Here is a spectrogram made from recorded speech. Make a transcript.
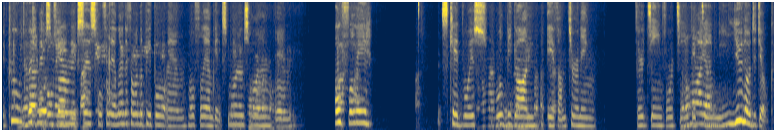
improved visuals kung as may well hindi pa. mixes. Hopefully, I learned it from other people, and hopefully, I'm getting smarter and smarter, and hopefully, this kid voice will be gone if I'm turning 13, 14, 15. You know the joke.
